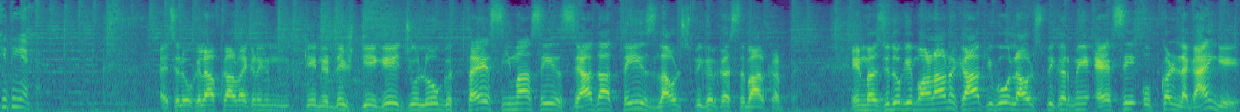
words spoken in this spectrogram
भी दिए हैं। ऐसे लोगों के खिलाफ कार्रवाई करने के निर्देश दिए गए जो लोग तय सीमा से ज़्यादा तेज लाउडस्पीकर का इस्तेमाल करते हैं। इन मस्जिदों के मौलानाओं ने कहा कि वो लाउडस्पीकर में ऐसे उपकरण लगाएँगे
